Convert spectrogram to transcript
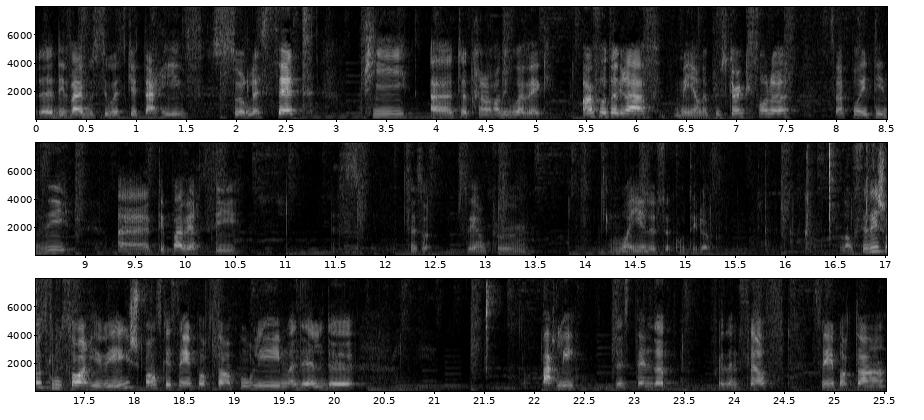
Des vibes aussi où est-ce que tu arrives sur le set, puis tu as pris un rendez-vous avec un photographe, mais il y en a plus qu'un qui sont là. Ça n'a pas été dit, euh, t'es pas averti. C'est ça. C'est un peu moyen de ce côté-là. Donc, c'est des choses qui me sont arrivées. Je pense que c'est important pour les modèles de parler, de stand-up for themselves. C'est important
